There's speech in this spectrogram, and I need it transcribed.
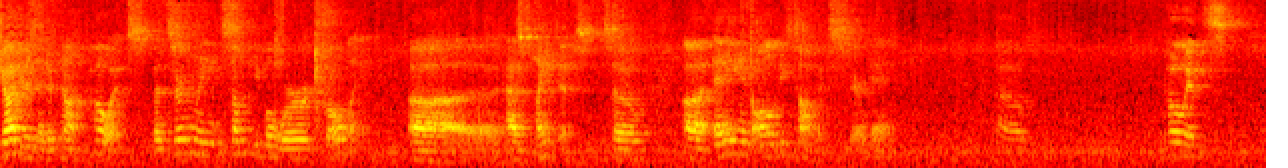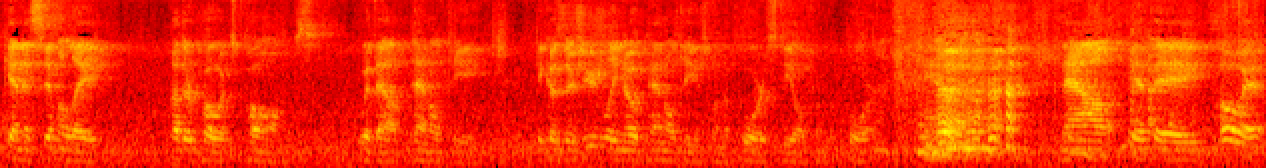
judges and if not poets, but certainly some people were trolling uh, as plaintiffs. So uh, any and all of these topics, fair game. Uh, Poets can assimilate other poets' poems without penalty because there's usually no penalties when the poor steal from the poor. now, if a poet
